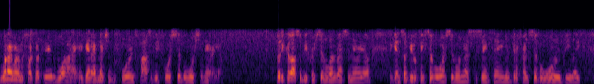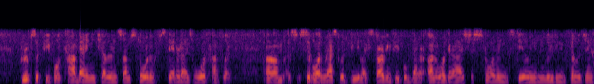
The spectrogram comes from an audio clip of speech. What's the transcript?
what I want to talk about today is why. Again, I mentioned before it's possibly for a civil war scenario, but it could also be for civil unrest scenario. Again, some people think civil war and civil unrest is the same thing. They're different. Civil war would be like groups of people combating each other in some sort of standardized war conflict. Um, civil unrest would be like starving people that are unorganized, just storming and stealing and looting and pillaging,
